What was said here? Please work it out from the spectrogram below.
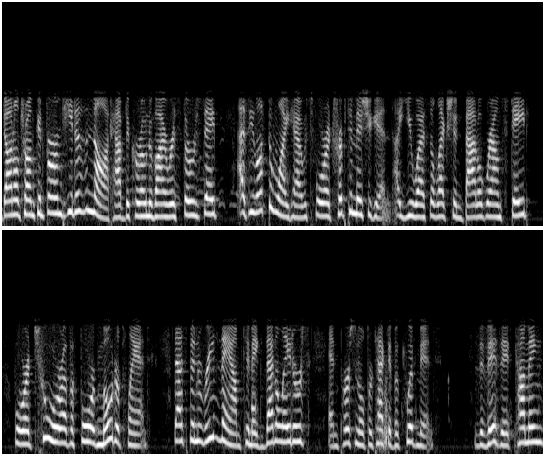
Donald Trump confirmed he does not have the coronavirus Thursday as he left the White House for a trip to Michigan, a U.S. election battleground state, for a tour of a Ford motor plant that's been revamped to make ventilators and personal protective equipment. The visit coming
